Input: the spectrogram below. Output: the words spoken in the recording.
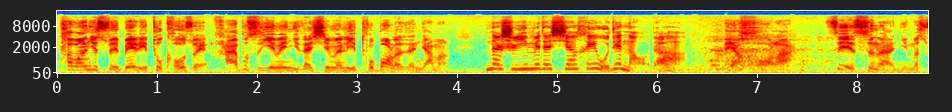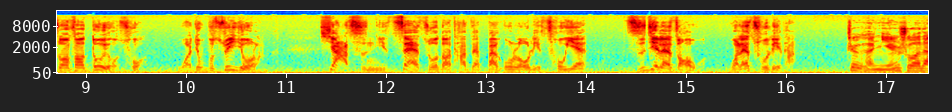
他往你水杯里吐口水，还不是因为你在新闻里通报了人家吗？那是因为他先黑我电脑的。哎呀，好了，这次呢，你们双方都有错，我就不追究了。下次你再捉到他在办公楼里抽烟，直接来找我，我来处理他。这可您说的。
